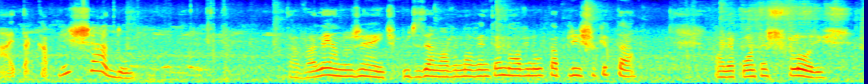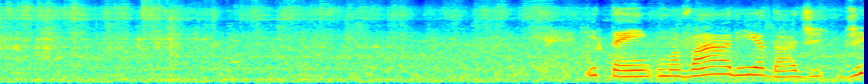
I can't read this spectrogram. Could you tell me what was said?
Ai, tá caprichado. Tá valendo, gente, por R$19,99 no capricho que tá. Olha quantas flores. E tem uma variedade de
